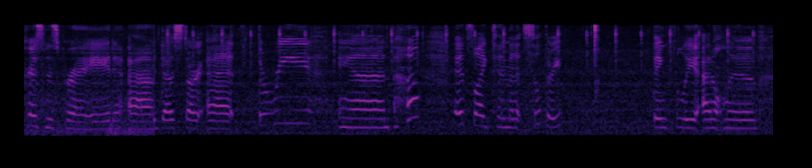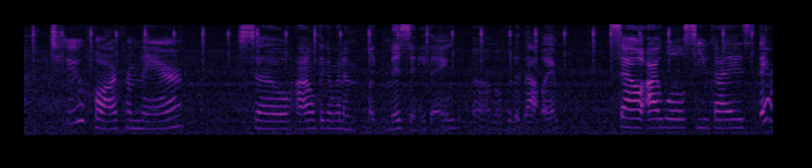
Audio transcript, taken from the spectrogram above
Christmas parade. Um, it does start at 3 and it's like 10 minutes till 3. Thankfully I don't live too far from there so I don't think I'm gonna like miss anything. Um, I'll put it that way. So I will see you guys there.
